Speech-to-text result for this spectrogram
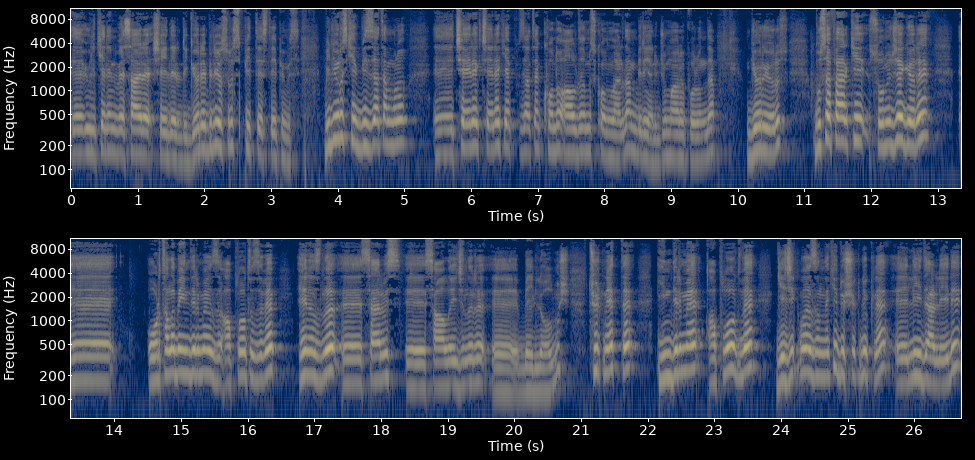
e, ülkenin vesaire şeylerini görebiliyorsunuz. Speed testi hepimiz. Biliyoruz ki biz zaten bunu e, çeyrek çeyrek hep zaten konu aldığımız konulardan biri yani Cuma raporunda görüyoruz. Bu seferki sonuca göre e, ortalama indirme hızı, upload hızı ve en hızlı e, servis e, sağlayıcıları e, belli olmuş. TürkNet de indirme, upload ve gecikme hızındaki düşüklükle e, liderliğini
